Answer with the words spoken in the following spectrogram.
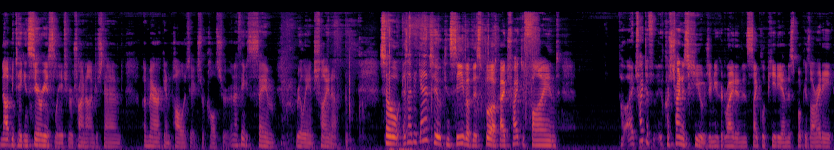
not be taken seriously if you were trying to understand American politics or culture. And I think it's the same really in China. So as I began to conceive of this book, I tried to find I tried to, of course, China's huge, and you could write an encyclopedia, and this book is already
